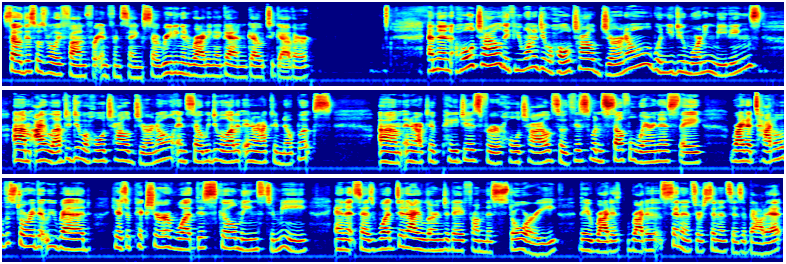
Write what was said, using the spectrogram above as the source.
So this was really fun for inferencing. So reading and writing again go together and then whole child, if you want to do a whole child journal when you do morning meetings, um, I love to do a whole child journal. And so we do a lot of interactive notebooks, um, interactive pages for whole child. So this one's self awareness. They write a title of the story that we read. Here's a picture of what this skill means to me. And it says, What did I learn today from this story? They write a, write a sentence or sentences about it.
